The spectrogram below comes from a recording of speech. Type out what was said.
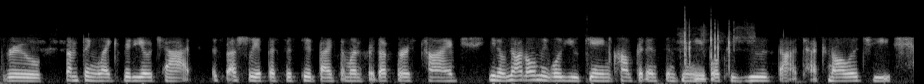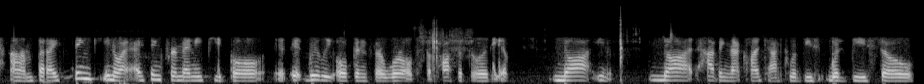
through something like video chat, especially if assisted by someone for the first time, you know, not only will you gain confidence in being able to use that technology, um, but I think, you know, I, I think for many people, it, it really opens their world to the possibility of not, you know, not having that contact would be would be so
